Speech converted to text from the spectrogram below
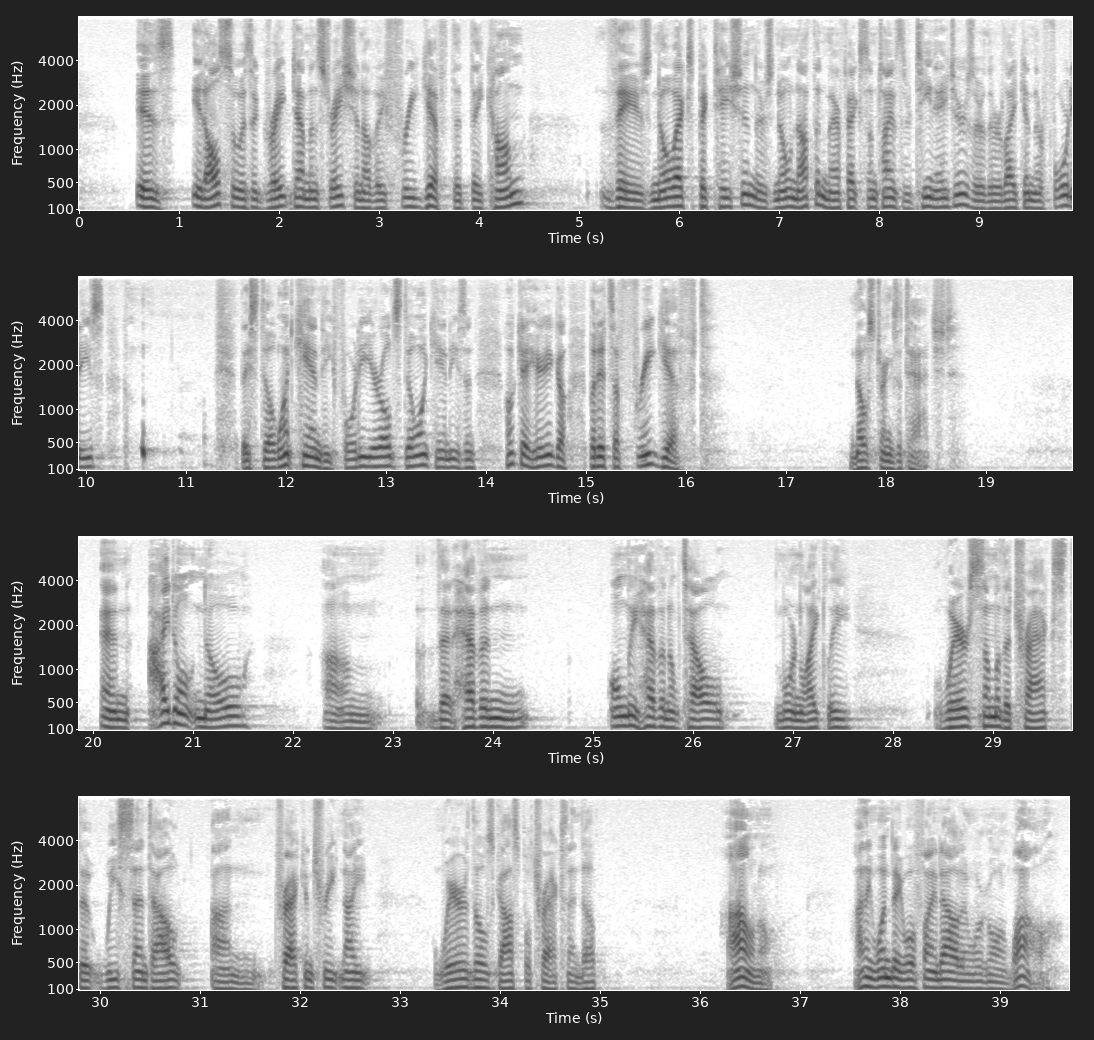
is it also is a great demonstration of a free gift that they come there's no expectation. There's no nothing. Matter of fact, sometimes they're teenagers or they're like in their 40s. they still want candy. 40 year olds still want candies. And okay, here you go. But it's a free gift, no strings attached. And I don't know um, that heaven, only heaven will tell more than likely where some of the tracts that we sent out on tract and treat night, where those gospel tracks end up. I don't know. I think one day we'll find out and we're going, wow.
